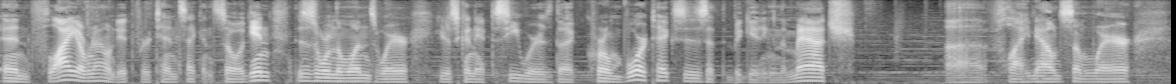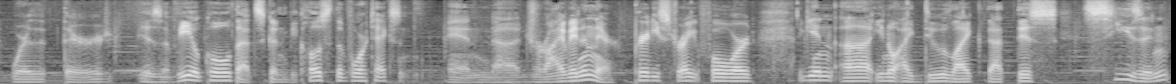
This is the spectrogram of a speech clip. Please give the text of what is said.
and fly around it for 10 seconds. So again, this is one of the ones where you're just going to have to see where the chrome vortex is at the beginning of the match. Uh, fly down somewhere where there is a vehicle that's going to be close to the vortex and, and uh, drive it in there. Pretty straightforward. Again, uh, you know, I do like that this season,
